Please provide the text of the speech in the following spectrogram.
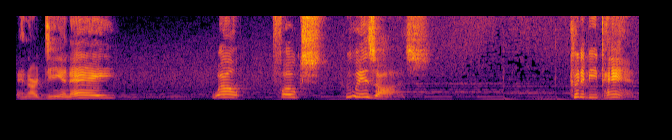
and our DNA? Well, folks, who is Oz? Could it be Pan?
